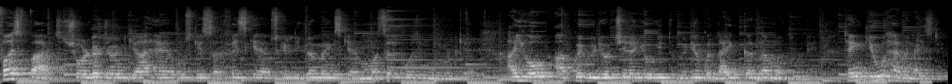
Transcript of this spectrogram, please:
फ़र्स्ट पार्ट शोल्डर जॉइंट क्या है, उसके सरफेस क्या है, उसके लिगामेंट्स क्या है मसल पोजिंग मूवमेंट क्या है। आई होप आपको वीडियो अच्छी लगी होगी तो वीडियो को लाइक करना मत भूलें। Thank you have a nice day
